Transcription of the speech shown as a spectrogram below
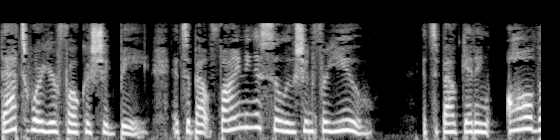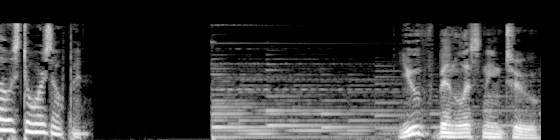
that's where your focus should be. It's about finding a solution for you. It's about getting all those doors open. You've been listening to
